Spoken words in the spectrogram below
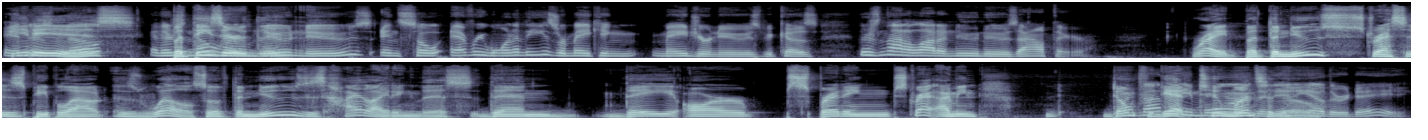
It there's no- and but no these are the new news, and so every one of these are making major news because there's not a lot of new news out there. Right, but the news stresses people out as well. So if the news is highlighting this, then they are spreading stress. I mean, don't forget two months ago. any other day.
